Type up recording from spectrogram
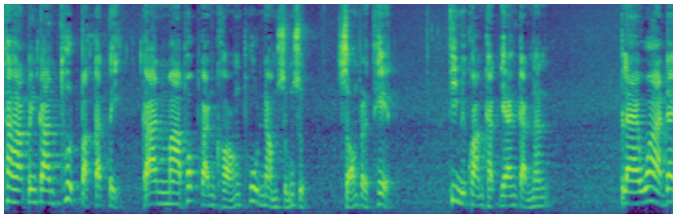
ถ้าหากเป็นการทูตปกติ การมาพบกันของผู้นำสูงสุดสองประเทศ ที่มีความขัดแย้งกันนั้น แปลว่าได้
